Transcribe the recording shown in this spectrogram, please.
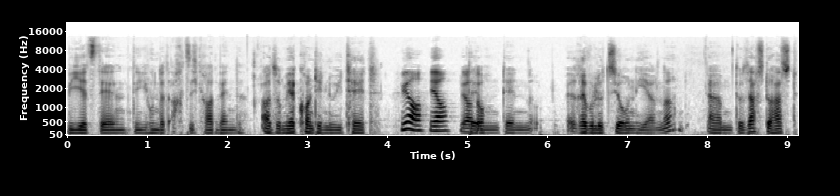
wie jetzt den, die 180 Grad Wende. Also mehr Kontinuität. Ja, ja, ja, den, doch. Den Revolution hier. Ne? Ähm, du sagst, du hast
